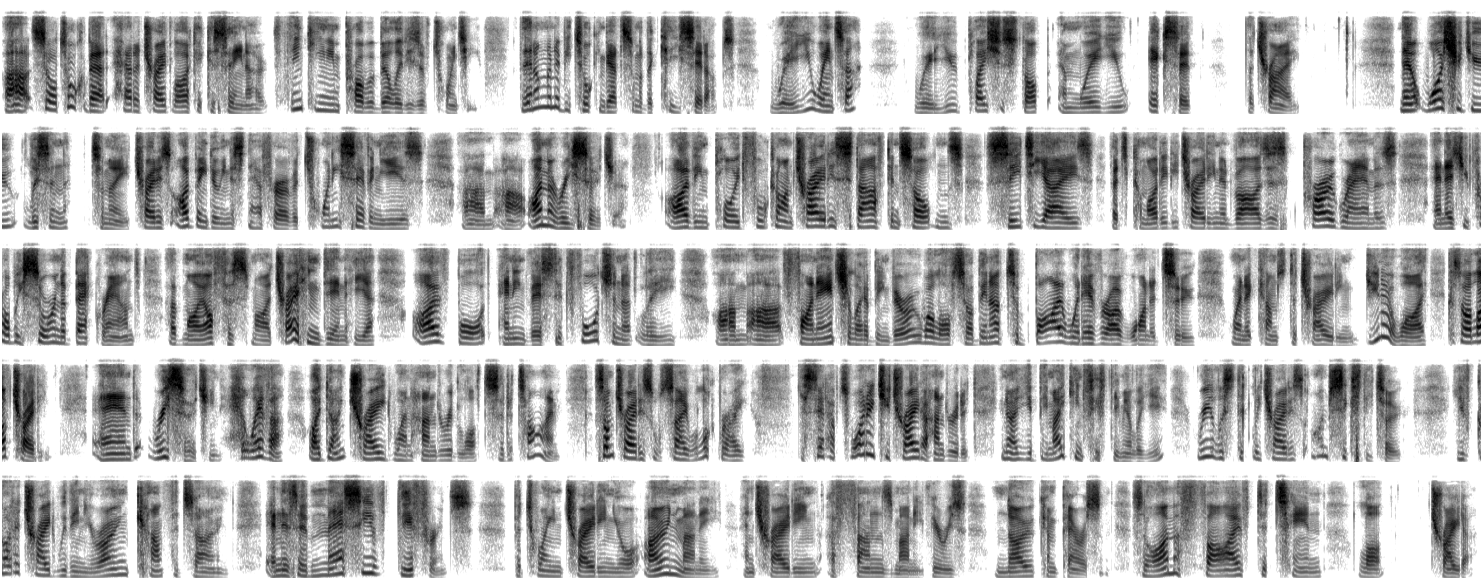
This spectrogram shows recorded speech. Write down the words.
Uh, so I'll talk about how to trade like a casino thinking in probabilities of 20 then I'm going to be talking about some of the key setups where you enter where you place your stop and where you exit the trade. Now why should you listen to me. Traders I've been doing this now for over 27 years. Um, uh, I'm a researcher I've employed full-time traders, staff consultants, CTAs, that's commodity trading advisors, programmers, and as you probably saw in the background of my office, my trading den here, I've bought and invested. Fortunately, um, uh, financially, I've been very well off, so I've been able to buy whatever I've wanted to when it comes to trading. Do you know why? Because I love trading and researching. However, I don't trade 100 lots at a time. Some traders will say, well, look, Ray, your setups, why don't you trade 100? You know, you'd be making 50 mil a year. Realistically, traders, I'm 62. You've got to trade within your own comfort zone. And there's a massive difference between trading your own money and trading a fund's money. There is no comparison. So I'm a five to 10 lot trader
